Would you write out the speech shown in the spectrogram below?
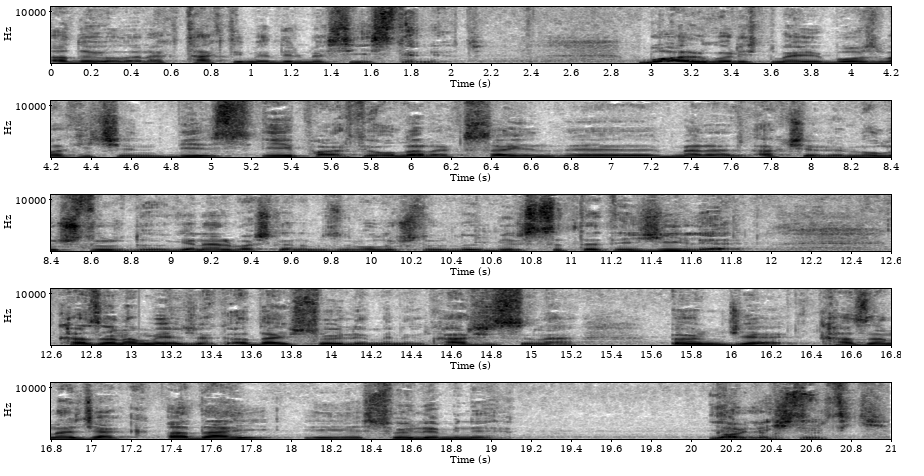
aday olarak takdim edilmesi isteniyordu. Bu algoritmayı bozmak için biz İyi Parti olarak Sayın e, Meral Akşener'in oluşturduğu, Genel Başkanımızın oluşturduğu bir stratejiyle kazanamayacak aday söyleminin karşısına önce kazanacak aday e, söylemini yerleştirdik.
